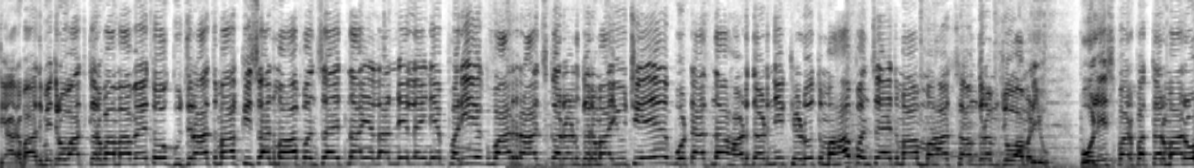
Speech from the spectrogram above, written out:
ત્યારબાદ મિત્રો વાત કરવામાં આવે તો ગુજરાતમાં કિસાન મહાપંચાયતના એલાનને લઈને ફરી એકવાર રાજકારણ ગરમાયું છે. બોટાદના હળદળની ખેડૂત મહાપંચાયતમાં મહાસંગ્રામ જોવા મળ્યું. પોલીસ પર પથ્થરમારો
